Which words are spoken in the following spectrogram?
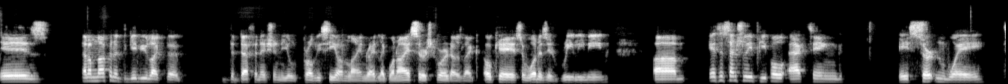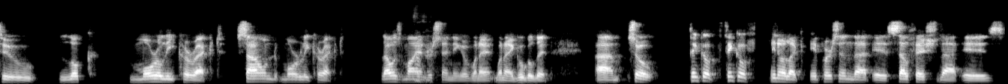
is, and I'm not going to give you like the the definition you'll probably see online, right? Like when I searched for it, I was like, okay, so what does it really mean? Um, it's essentially people acting a certain way to look morally correct, sound morally correct. That was my okay understanding of when I when I googled it. Um, so think of think of you know like a person that is selfish, that is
